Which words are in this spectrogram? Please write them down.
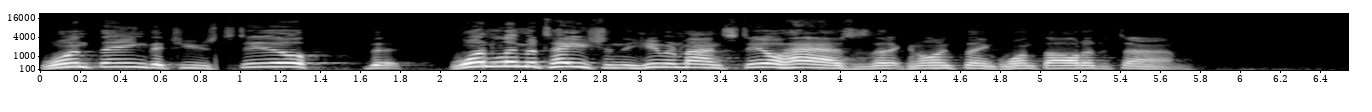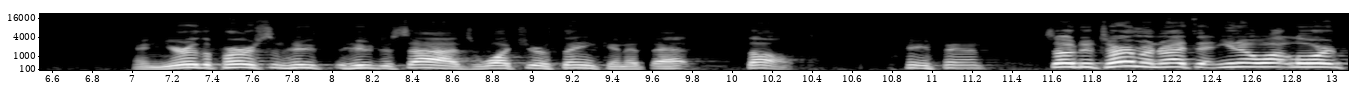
one thing that you still, the, one limitation the human mind still has is that it can only think one thought at a time. And you're the person who, who decides what you're thinking at that thought. Amen. So determine right then, you know what, Lord?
